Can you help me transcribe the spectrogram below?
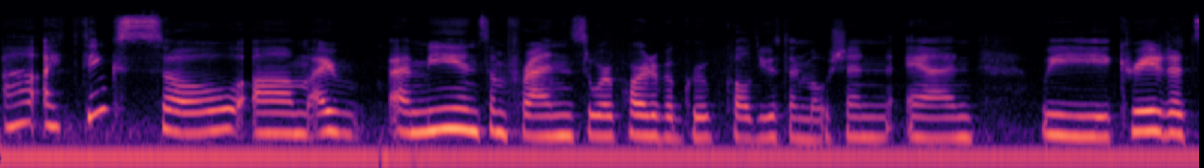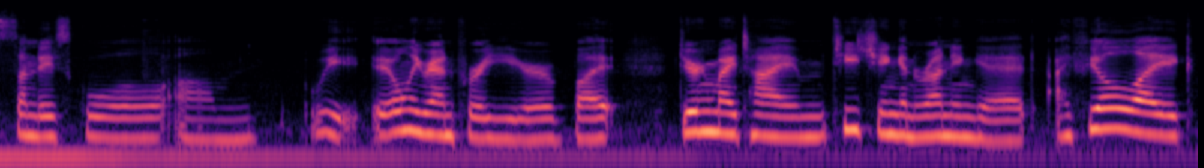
Uh, I think so. Um, I, uh, me and some friends were part of a group called Youth in Motion, and we created a Sunday school. Um, we it only ran for a year, but during my time teaching and running it, I feel like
